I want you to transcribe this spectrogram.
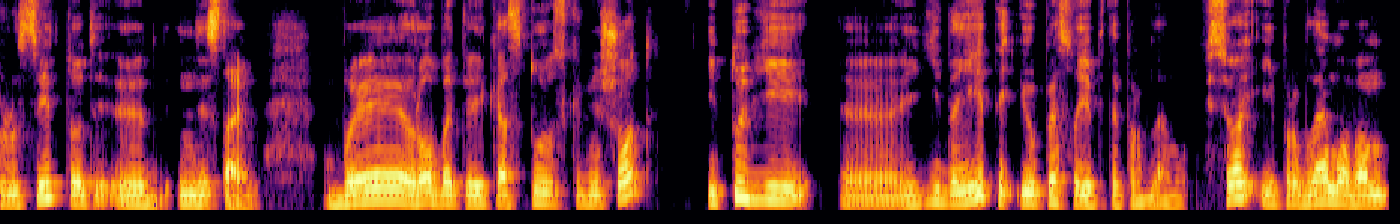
proceed to uh, in this time. Ви робите якась ту скріншот, і її, е, її даєте і описуєте проблему. Все, і проблему вам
